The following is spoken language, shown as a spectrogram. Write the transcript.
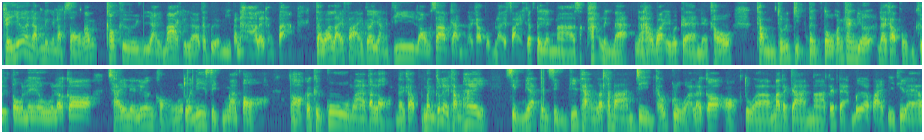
player อันดับหนึ่งอันดับสองเขาคือใหญ่มากอยู่แล้ว ถ้าเผื่อมีปัญหาหาอะไรต่างๆ แต่ว่าหลายฝ่ายก็อย่างที่เราทราบกันนะครับ ผมหลายฝ่ายก็เตือนมาสักพักหนึ่งแล้วนะฮะว่าเอเวอร์แกรนเนี่ยเขาทำธุรกิจเติบโตค่อนข้างเยอะนะครับผมคือโตเร็วแล้วก็ใช้ในเรื่องของตัวหนี้สินมาต่อต่อก็คือกู้มาตลอดนะครับ มันก็เลยทำให้ สิ่งนี้เป็นสิ่งที่ทางรัฐบาลจีนเขากลัว แล้วก็ออกตัวมาตรการมาตั้งแต่เมื่อปลายปีที่แล้ว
